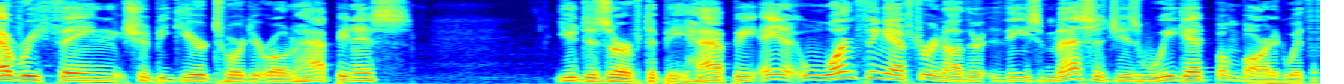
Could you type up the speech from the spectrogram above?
Everything should be geared toward your own happiness. You deserve to be happy. And, you know, one thing after another, these messages we get bombarded with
